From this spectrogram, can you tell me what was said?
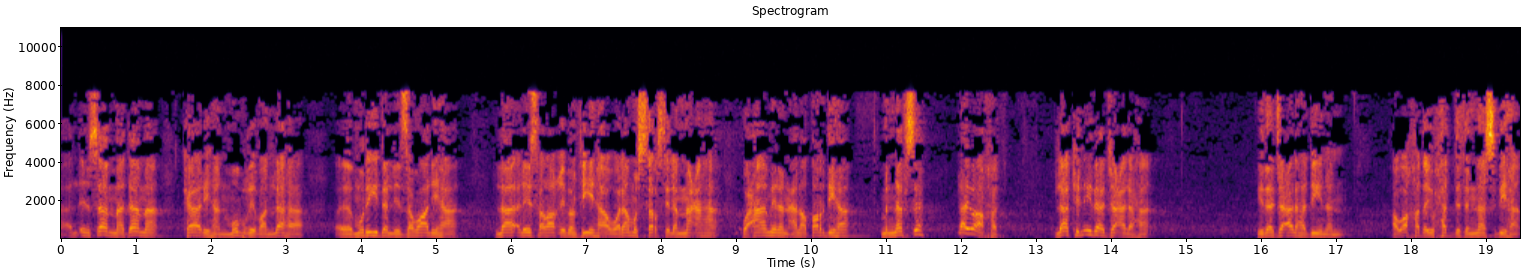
فالإنسان ما دام كارها مبغضا لها مريدا لزوالها لا ليس راغبا فيها ولا مسترسلا معها وعاملا على طردها من نفسه لا يؤاخذ. لكن إذا جعلها إذا جعلها دينا أو أخذ يحدث الناس بها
